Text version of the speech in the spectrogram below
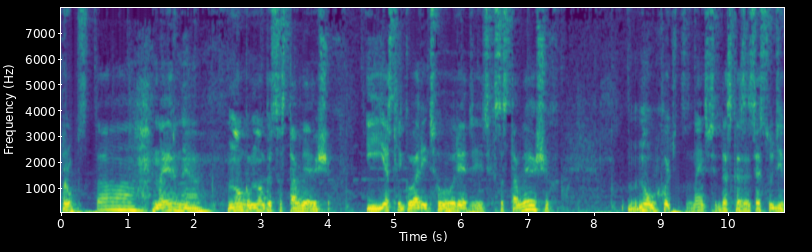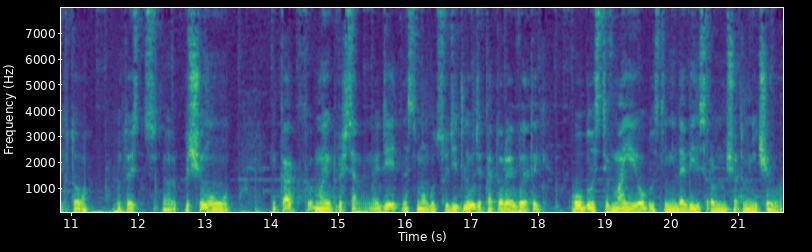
Просто, наверное, много-много составляющих. И если говорить о ряде этих составляющих, ну, хочется, знаете, всегда сказать, а судьи кто? Ну, то есть, э, почему и как мою профессиональную деятельность могут судить люди, которые в этой области, в моей области не добились ровным счетом ничего.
